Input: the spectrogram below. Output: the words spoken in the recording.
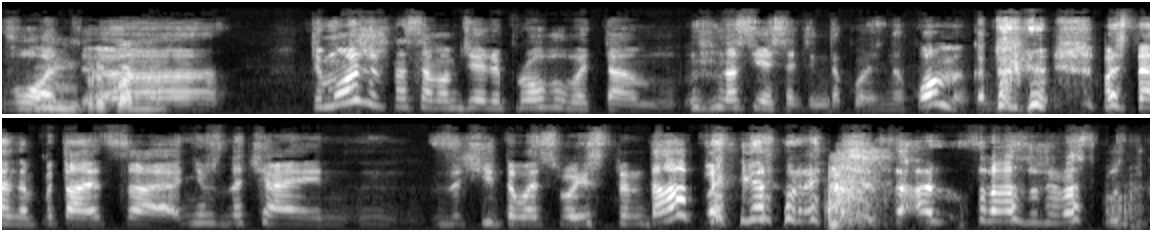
Вот. М, прикольно. Э, ты можешь на самом деле пробовать там... У нас есть один такой знакомый, который постоянно пытается невзначай зачитывать свои стендапы, которые сразу же распустят.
